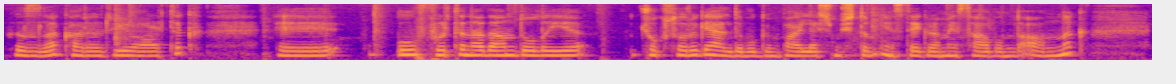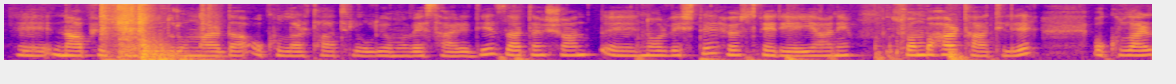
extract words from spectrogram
hızla kararıyor artık. Ee, bu fırtınadan dolayı çok soru geldi bugün paylaşmıştım Instagram hesabımda anlık. Ee, ne yapıyorsunuz bu durumlarda okullar tatil oluyor mu vesaire diye. Zaten şu an e, Norveç'te Höstferiye yani sonbahar tatili. Okullar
